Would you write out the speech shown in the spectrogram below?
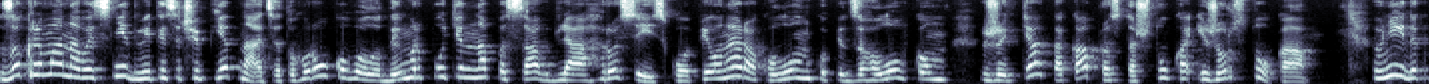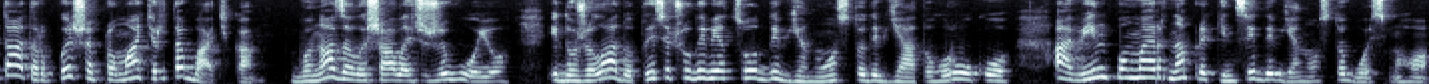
Зокрема, навесні 2015 року Володимир Путін написав для російського піонера колонку під заголовком Життя така проста штука і жорстока. В ній диктатор пише про матір та батька. Вона залишалась живою і дожила до 1999 року. А він помер наприкінці 98-го.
